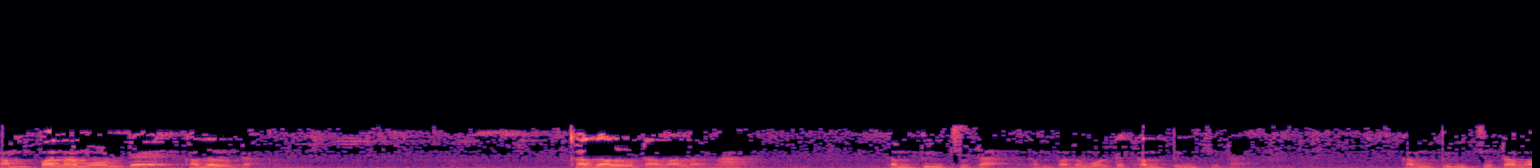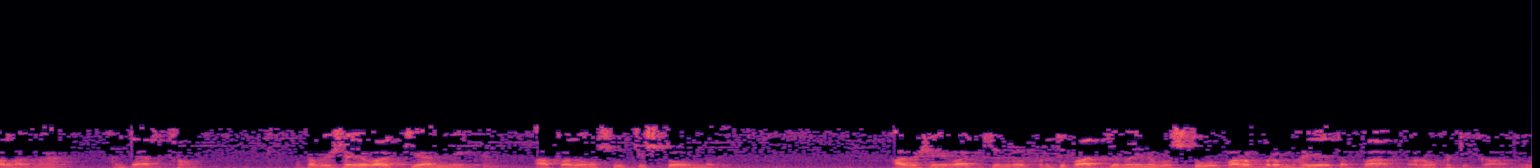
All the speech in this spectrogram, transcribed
కంపనము అంటే కదలుట. కదలుట వలన కంపించుట. కంపనము అంటే కంపించుట. కంపించుట వలన అంటే అర్థం ఒక విషయవాక్యాన్ని ఆ పదం సూచిస్తూ ఉన్నది. ఆ విషయవాక్యంలో ప్రతిపాద్యమైన వస్తువు పరబ్రహ్మయే తప్ప మరొకటి కాదు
